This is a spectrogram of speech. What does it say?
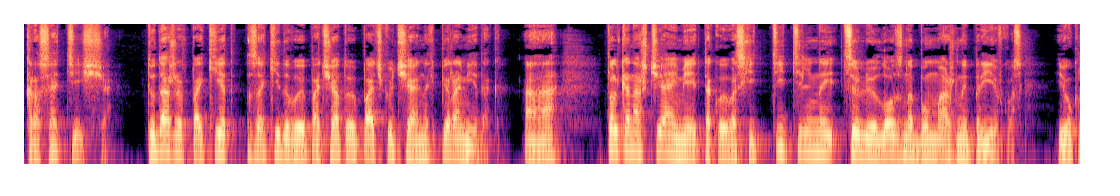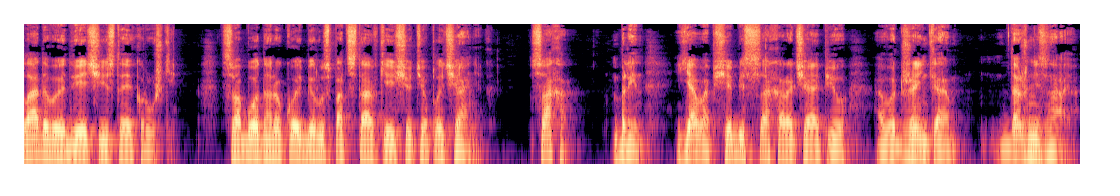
красотища. Туда же в пакет закидываю початую пачку чайных пирамидок. Ага, только наш чай имеет такой восхитительный целлюлозно-бумажный привкус. И укладываю две чистые кружки. Свободной рукой беру с подставки еще теплый чайник. Сахар? Блин, я вообще без сахара чай пью, а вот Женька... Даже не знаю.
